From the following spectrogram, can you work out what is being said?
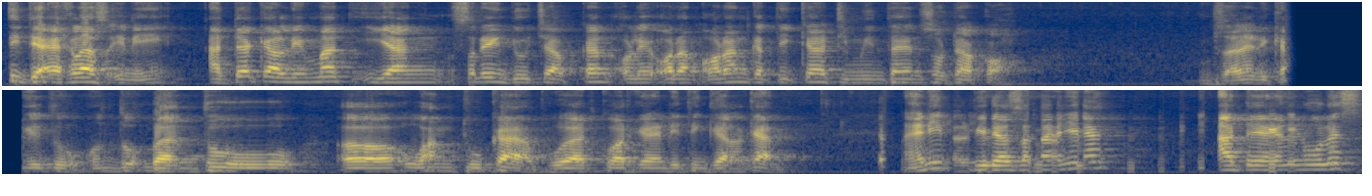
tidak ikhlas ini, ada kalimat yang sering diucapkan oleh orang-orang ketika dimintain sodakoh. Misalnya di gitu, untuk bantu uh, uang duka buat keluarga yang ditinggalkan. Nah ini biasanya ada yang nulis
